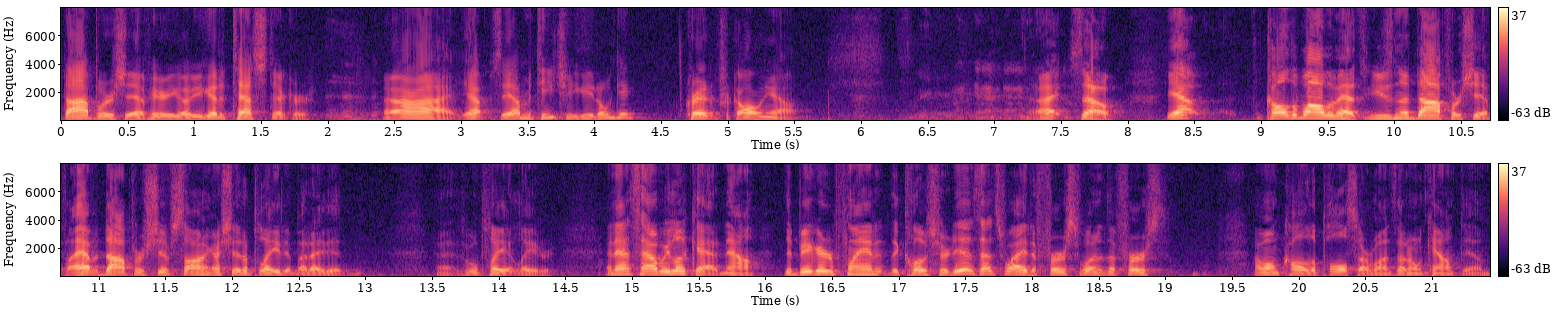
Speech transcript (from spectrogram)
Doppler shift. Here you go. You get a Tess sticker. All right. Yep. See, I'm a teacher. You don't get credit for calling out. All right. So, yeah, called the wobble method using a Doppler shift. I have a Doppler shift song. I should have played it, but I didn't. Right, we'll play it later. And that's how we look at it. Now, the bigger the planet, the closer it is. That's why the first one of the first, I won't call the pulsar ones, I don't count them.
